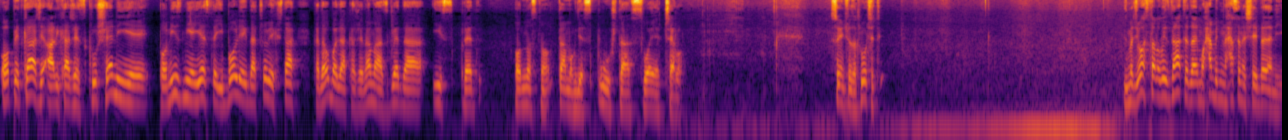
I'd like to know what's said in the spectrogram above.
Opet kaže, ali kaže, skrušenije, poniznije jeste i bolje da čovjek šta, kada obavlja, kaže, namaz, gleda ispred, odnosno tamo gdje spušta svoje čelo. Sve ću zaključiti. Između ostalog, vi znate da je Muhammed bin Hasan al-Shaybani,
